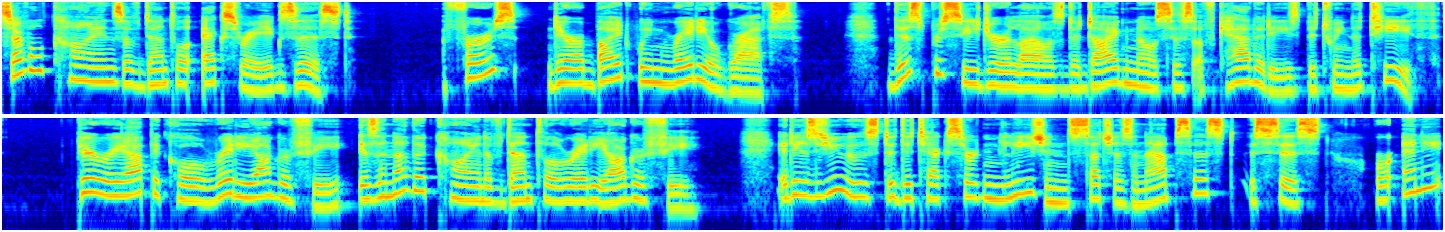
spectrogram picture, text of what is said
Several kinds of dental x ray exist. First, there are bite wing radiographs. This procedure allows the diagnosis of cavities between the teeth. Periapical radiography is another kind of dental radiography. It is used to detect certain lesions such as an abscess, a cyst, or any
